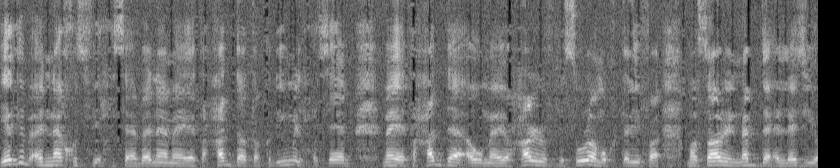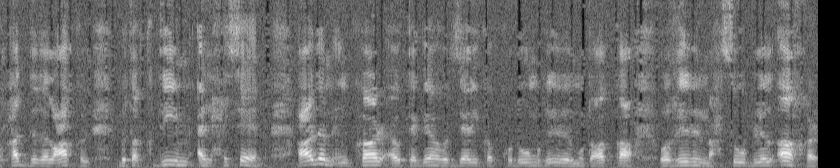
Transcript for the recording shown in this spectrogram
يجب أن نأخذ في حسابنا ما يتحدى تقديم الحساب ما يتحدى أو ما يحرف بصورة مختلفة مسار المبدأ الذي يحدد العقل بتقديم الحساب. عدم إنكار أو تجاهل ذلك القدوم غير المتوقع وغير المحسوب للآخر.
